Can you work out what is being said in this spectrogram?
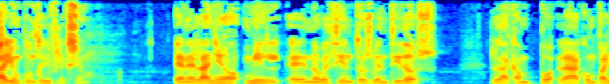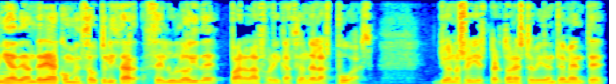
Hay un punto de inflexión. En el año 1922, la, la compañía de Andrea comenzó a utilizar celuloide para la fabricación de las púas. Yo no soy experto en esto, evidentemente,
